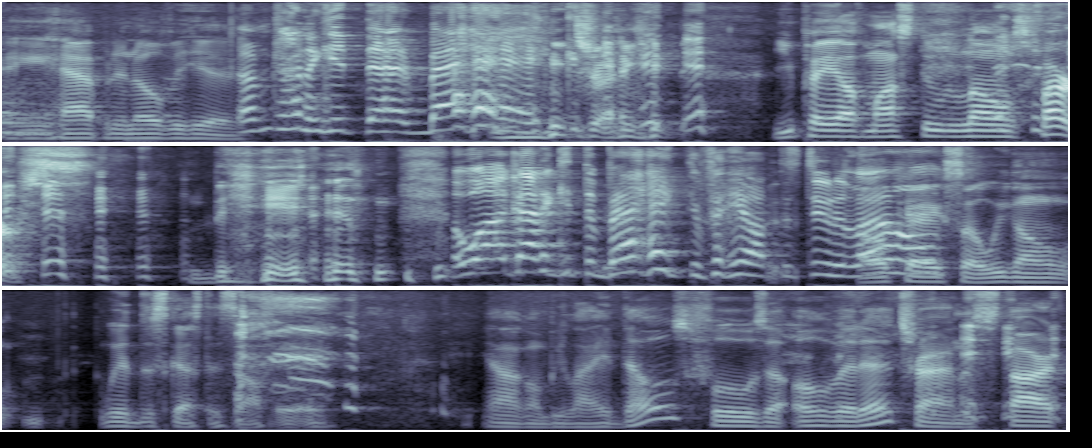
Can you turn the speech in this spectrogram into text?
Ain't happening over here. I'm trying to get that bag. trying to get you pay off my student loans first. then well, I got to get the bag to pay off the student loan. okay, so we gonna we'll discuss this off air. Y'all gonna be like, those fools are over there trying to start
